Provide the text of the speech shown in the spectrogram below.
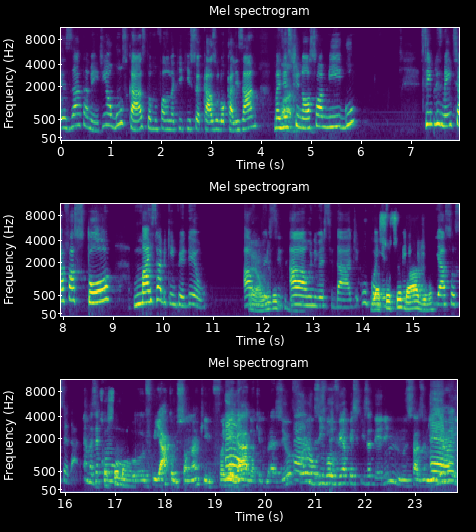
Exatamente. Em alguns casos, estamos falando aqui que isso é caso localizado, mas Claro. este nosso amigo simplesmente se afastou. Mas sabe quem perdeu? A, É, a universi- universidade. a universidade, o E a conhecimento sociedade, né? e a sociedade. É, mas é Sociedade. como o Jacobson, né, que foi É. legado aqui no Brasil, É, foi a desenvolver a pesquisa dele nos Estados Unidos É e é- e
